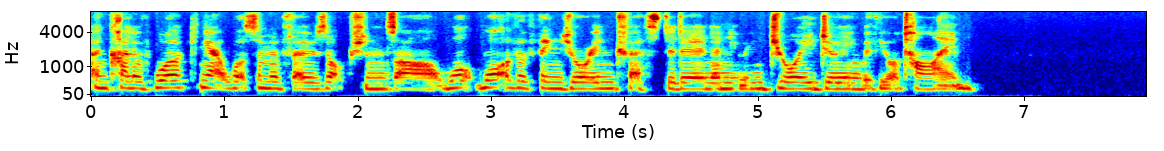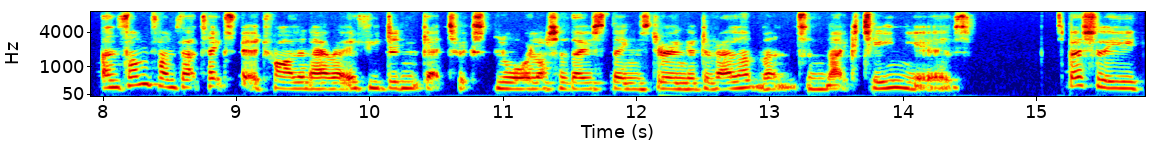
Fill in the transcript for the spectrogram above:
And kind of working out what some of those options are. What what are the things you're interested in and you enjoy doing with your time? And sometimes that takes a bit of trial and error if you didn't get to explore a lot of those things during your development and like teen years, especially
